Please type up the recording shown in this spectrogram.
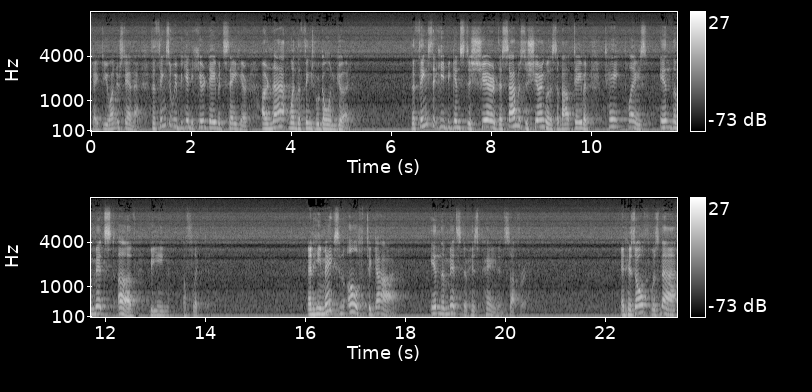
Okay, do you understand that? The things that we begin to hear David say here are not when the things were going good. The things that he begins to share, the psalmist is sharing with us about David, take place in the midst of being afflicted. And he makes an oath to God in the midst of his pain and suffering. And his oath was not,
